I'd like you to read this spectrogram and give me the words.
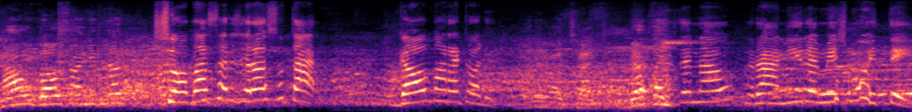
नाव गाव सांगितलं? शोभा सर्जेराव सुतार गाव मराठवाडी. अरे वा छान. छान द्या ताई. माझं नाव राणी रमेश मोहिते.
